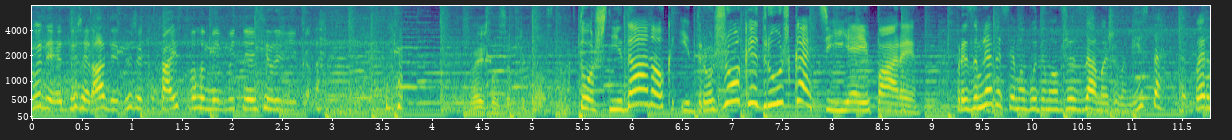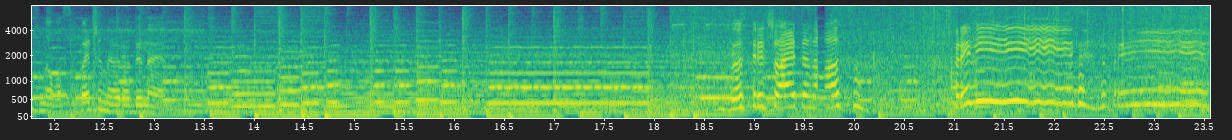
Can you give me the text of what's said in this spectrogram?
буде. Я дуже рада і дуже кохаю свого майбутнього чоловіка. Вийшло все прекрасно. Тож сніданок і дружок, і дружка цієї пари. Приземлятися ми будемо вже за межами міста, тепер з новоспеченою родиною. Зустрічайте нас. Привіт! Привіт!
